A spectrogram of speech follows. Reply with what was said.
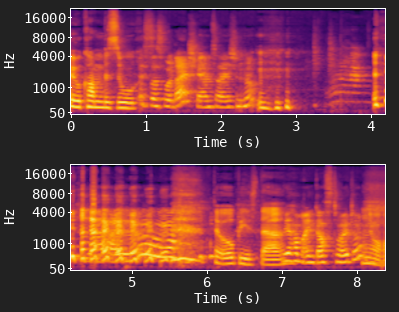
Wir bekommen Besuch. Ist das wohl dein Sternzeichen, ne? ja, hallo. Der Opi ist da. Wir haben einen Gast heute. Ja.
